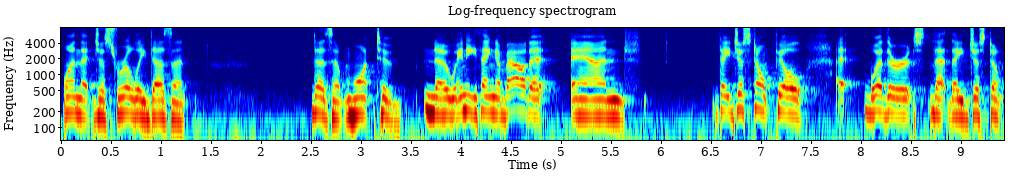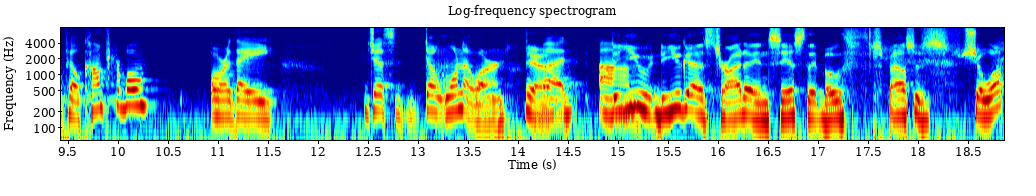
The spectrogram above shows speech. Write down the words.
one that just really doesn't doesn't want to know anything about it and they just don't feel uh, whether it's that they just don't feel comfortable or they just don't want to learn. Yeah. But um, do you do you guys try to insist that both spouses show up?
